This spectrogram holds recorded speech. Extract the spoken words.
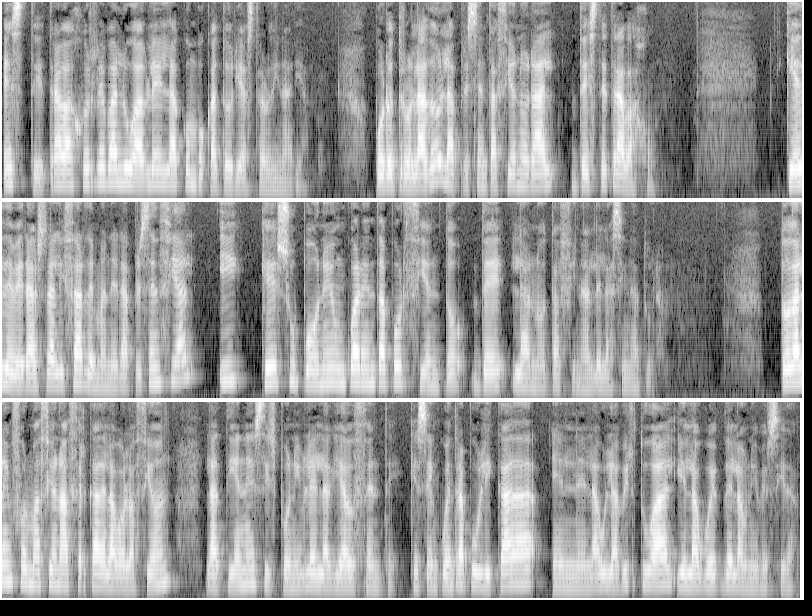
este trabajo es revaluable en la convocatoria extraordinaria. Por otro lado, la presentación oral de este trabajo, que deberás realizar de manera presencial y que supone un 40% de la nota final de la asignatura. Toda la información acerca de la evaluación la tienes disponible en la guía docente, que se encuentra publicada en el aula virtual y en la web de la universidad.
